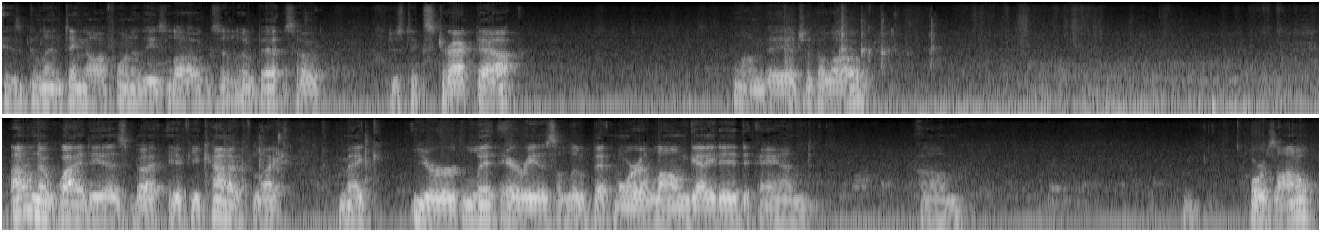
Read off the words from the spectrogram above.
is glinting off one of these logs a little bit, so just extract out along the edge of the log. I don't know why it is, but if you kind of like make your lit areas a little bit more elongated and um, horizontal,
